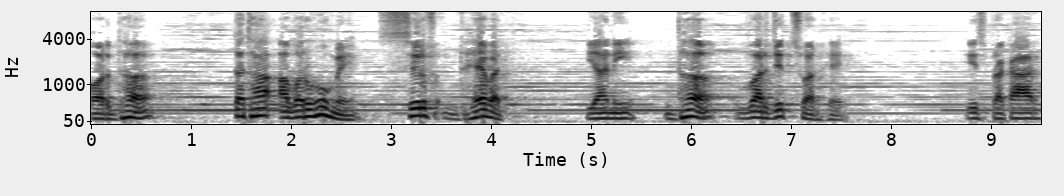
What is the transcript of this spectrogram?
और ध, तथा अवरोह में सिर्फ़ धैवत, यानी ध वर्जित स्वर है। इस प्रकार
